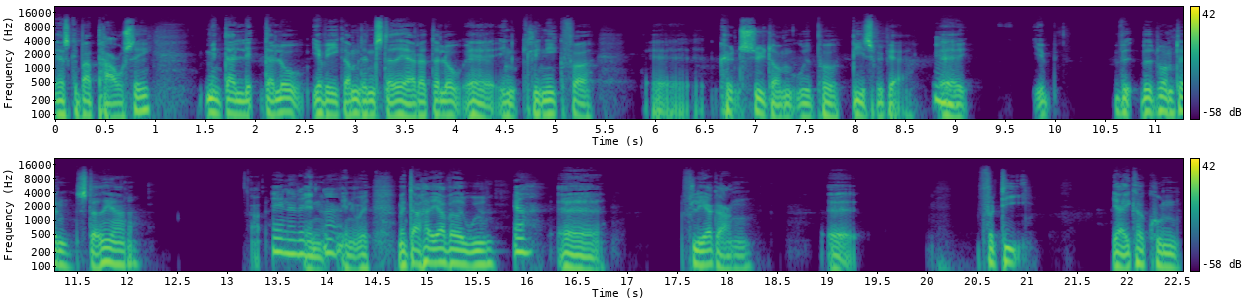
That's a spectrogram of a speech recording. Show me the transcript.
jeg skal bare pause, ikke? Men der, der lå, jeg ved ikke om den stadig er der, der lå øh, en klinik for øh, kønssygdomme ude på Bispebjerg. Mm. Øh, ved, ved du om den stadig er der? En det. An, nej. anyway. Men der har jeg været ude Ja. øh, flere gange, øh, fordi jeg ikke har kunnet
